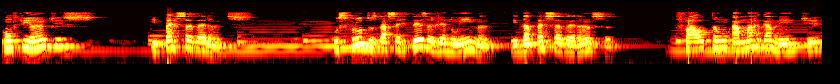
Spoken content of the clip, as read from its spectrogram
Confiantes e Perseverantes. Os frutos da certeza genuína e da perseverança faltam amargamente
